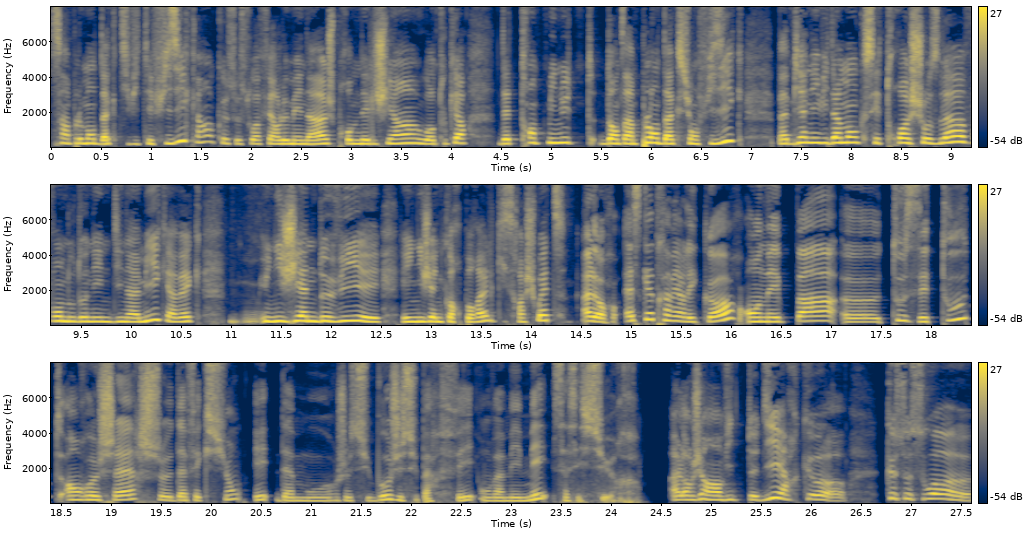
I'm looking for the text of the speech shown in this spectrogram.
simplement d'activité physique, hein, que ce soit faire le ménage, promener le chien, ou en tout cas d'être 30 minutes dans un plan d'action physique, bah, bien évidemment que ces trois choses-là vont nous donner une dynamique avec une hygiène de vie et, une hygiène corporelle qui sera chouette. Alors, est-ce qu'à travers les corps, on n'est pas euh, tous et toutes en recherche d'affection et d'amour? Je suis beau, je suis parfait, on va m'aimer, ça c'est sûr. Alors j'ai envie de te dire que que ce soit euh,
